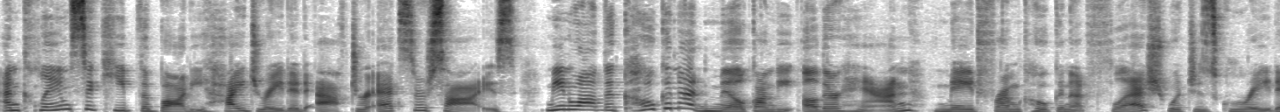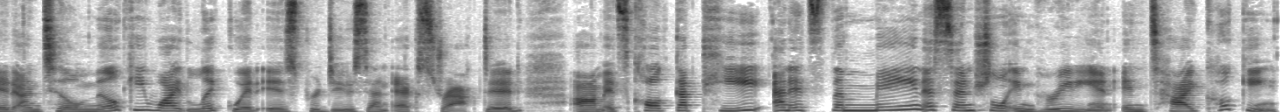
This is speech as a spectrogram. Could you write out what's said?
and claims to keep the body hydrated after exercise. Meanwhile, the coconut milk, on the other hand, made from coconut flesh, which is grated until milky white liquid is produced and extracted. Um, it's called kati, and it's the main essential ingredient in Thai cooking,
